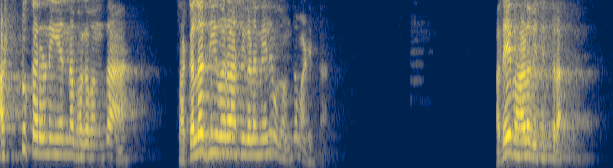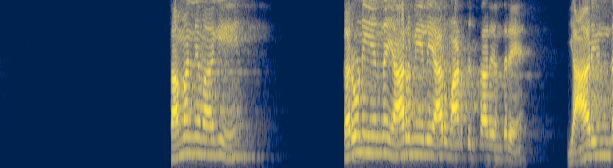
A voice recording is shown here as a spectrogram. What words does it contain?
ಅಷ್ಟು ಕರುಣೆಯನ್ನ ಭಗವಂತ ಸಕಲ ಜೀವರಾಶಿಗಳ ಮೇಲೆ ಭಗವಂತ ಮಾಡಿದ್ದಾನೆ. ಅದೇ ಬಹಳ ವಿಚಿತ್ರ. ಸಾಮಾನ್ಯವಾಗಿ ಕರುಣೆಯನ್ನ ಯಾರ ಮೇಲೆ ಯಾರು ಮಾಡ್ತಿರ್ತಾರೆ ಅಂದರೆ ಯಾರಿಂದ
